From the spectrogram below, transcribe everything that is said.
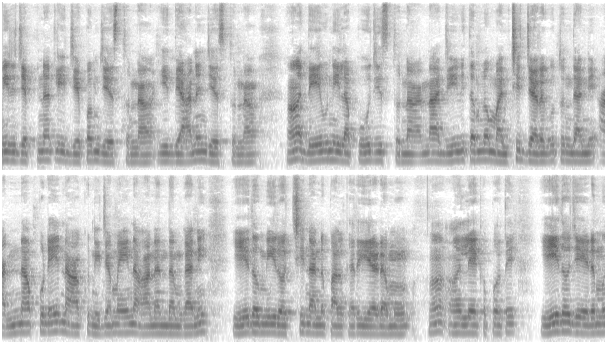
మీరు చెప్పినట్లు ఈ జపం చేస్తున్నా ఈ ధ్యానం చేస్తున్నా దేవుని ఇలా పూజిస్తున్నా నా జీవితంలో మంచి జరుగుతుందని అన్నప్పుడే నాకు నిజమైన ఆనందం. కానీ ఏదో మీరు వచ్చి నన్ను పలకరియడము లేకపోతే ఏదో చేయడము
